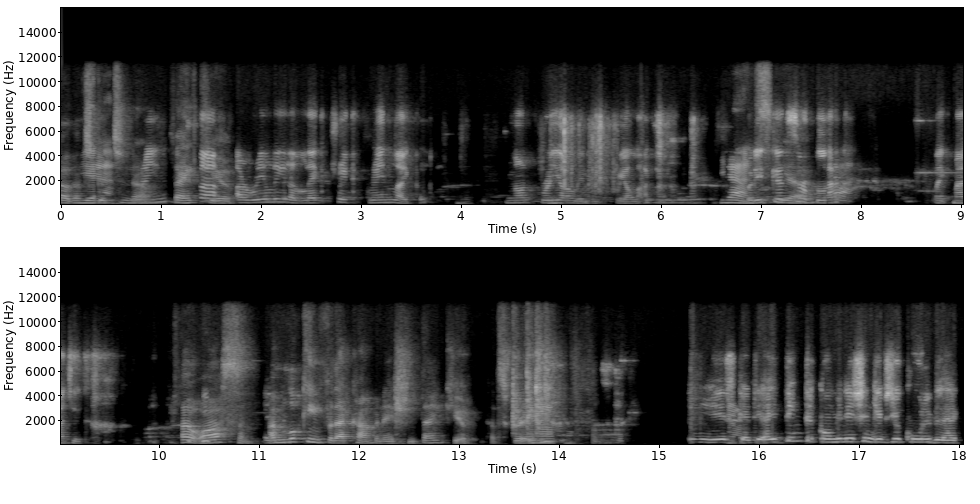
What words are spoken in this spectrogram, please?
Oh, that's Yeah. good to know. green. Thank It's a- you. A really electric green, like not real in real life. Yes. But it gets her Yeah. black like magic. Oh, awesome. I'm looking for that combination. Thank you. That's great. Yeah. Yes, Katie. I think the combination gives you cool black.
